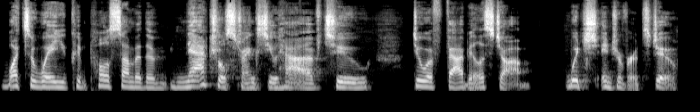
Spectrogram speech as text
what's a way you could pull some of the natural strengths you have to do a fabulous job, which introverts do,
